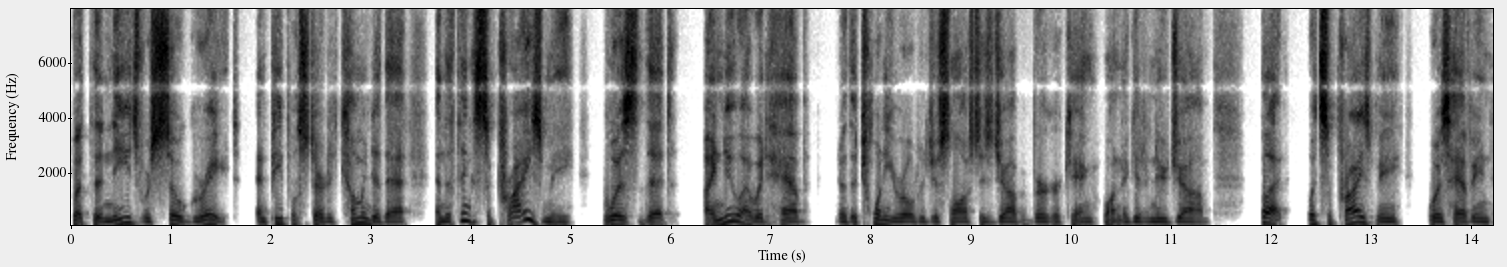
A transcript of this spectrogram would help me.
But the needs were so great and people started coming to that. And the thing that surprised me was that I knew I would have, you know, the 20 year old who just lost his job at Burger King wanting to get a new job. But what surprised me was having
